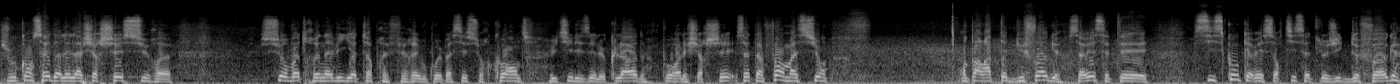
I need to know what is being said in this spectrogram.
Je vous conseille d'aller la chercher sur euh, sur votre navigateur préféré. Vous pouvez passer sur Quant, utiliser le cloud pour aller chercher cette information. On parlera peut-être du fog. Vous savez, c'était Cisco qui avait sorti cette logique de fog.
